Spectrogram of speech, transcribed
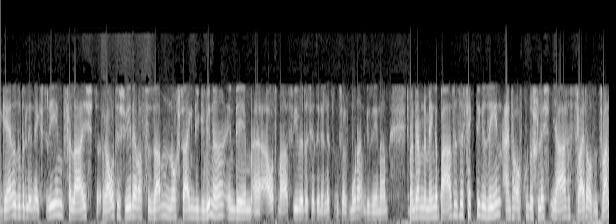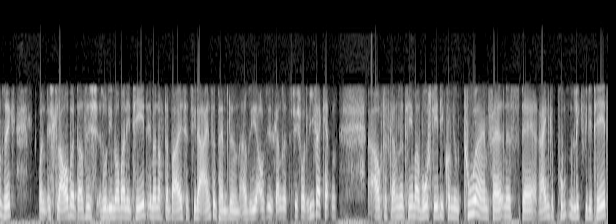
gerne so ein bisschen in Extrem. Vielleicht braut sich weder was zusammen, noch steigen die Gewinne in dem äh, Ausmaß, wie wir das jetzt in den letzten zwölf Monaten gesehen haben. Ich meine, wir haben eine Menge Basiseffekte gesehen, einfach aufgrund des schlechten Jahres 2020. Und ich glaube, dass sich so die Normalität immer noch dabei ist, jetzt wieder einzupendeln. Also hier auch dieses ganze Stichwort Lieferketten, auch das ganze Thema, wo steht die Konjunktur im Verhältnis der reingepumpten Liquidität.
